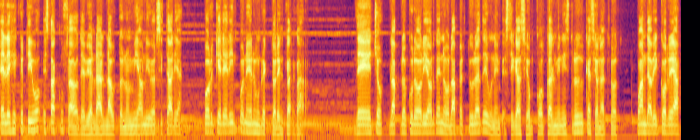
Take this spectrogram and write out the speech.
El Ejecutivo está acusado de violar la autonomía universitaria por querer imponer un rector encargado. De hecho, la Procuraduría ordenó la apertura de una investigación contra el ministro de Educación actual, Juan David Correa,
